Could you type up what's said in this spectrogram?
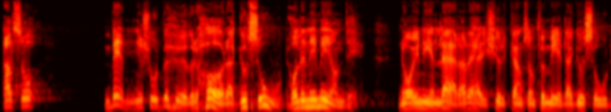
Alltså, Människor behöver höra Guds ord. Håller ni med om det? Nu har ju ni en lärare här i kyrkan som förmedlar Guds ord.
